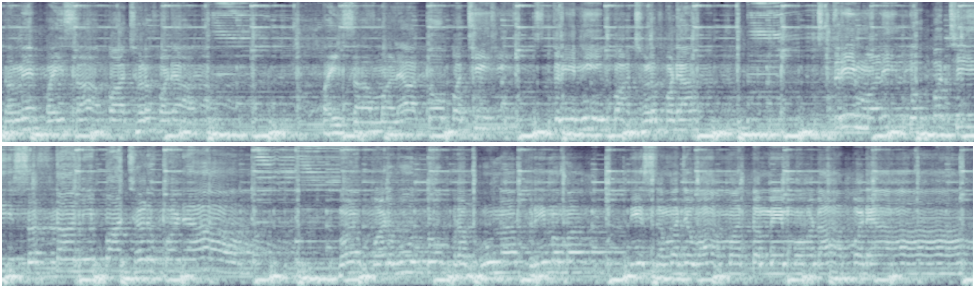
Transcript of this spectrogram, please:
તમે પૈસા પાછળ પડ્યા પૈસા મળ્યા તો પછી સ્ત્રીની પાછળ પડ્યા. સ્ત્રી મળી તો પછી સત્તાની પાછળ પડ્યા. પણ પડવું તો પ્રભુના પ્રેમમાં, તે સમજવામાં તમે મોડા પડ્યા.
